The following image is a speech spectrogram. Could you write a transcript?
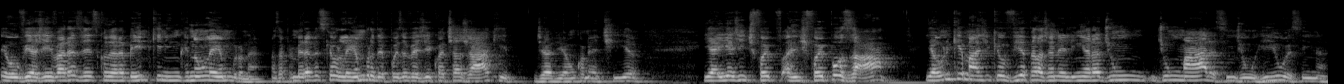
eu viajei várias vezes quando eu era bem pequenininho, que não lembro, né? Mas a primeira vez que eu lembro, depois eu viajei com a tia Jaque, de avião com a minha tia. E aí a gente foi, a gente foi posar, e a única imagem que eu via pela janelinha era de um, de um mar, assim, de um rio, assim, né?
